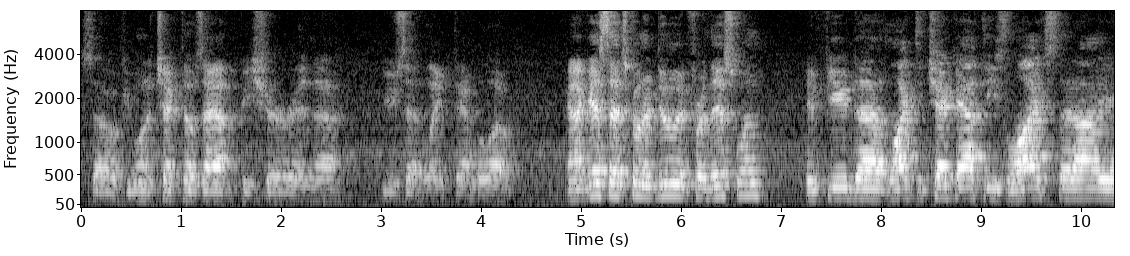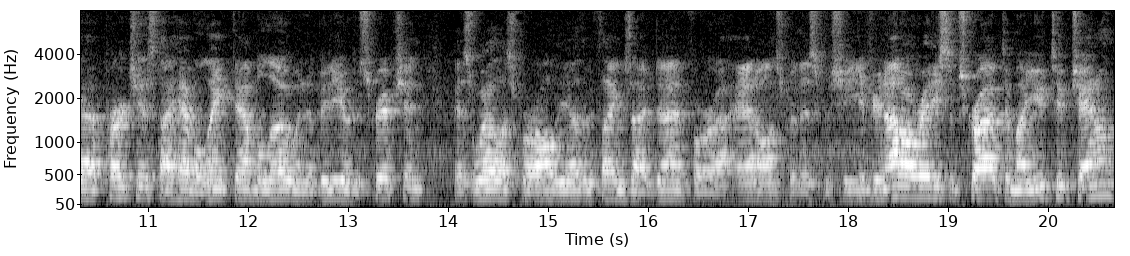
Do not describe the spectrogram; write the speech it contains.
So if you want to check those out, be sure and uh, use that link down below. And I guess that's going to do it for this one. If you'd uh, like to check out these lights that I uh, purchased, I have a link down below in the video description as well as for all the other things I've done for uh, add-ons for this machine. If you're not already subscribed to my YouTube channel,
